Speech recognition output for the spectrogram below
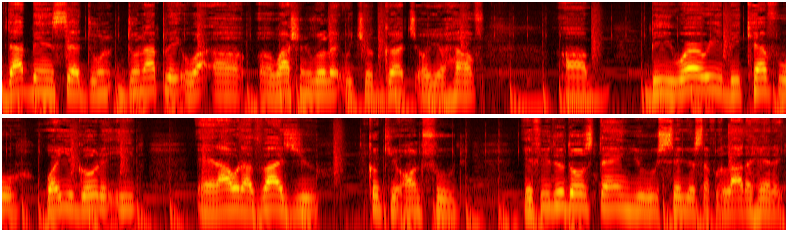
That being said, do, do not play uh, Russian roulette with your gut or your health. Um, be wary, be careful where you go to eat, and I would advise you cook your own food. If you do those things, you save yourself a lot of headache.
